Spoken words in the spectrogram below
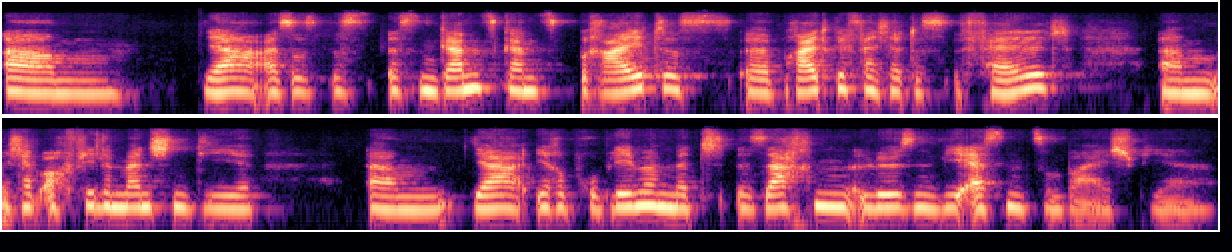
Ähm, ja, also es ist, ist, ein ganz, ganz breites, äh, breit gefächertes Feld. Ähm, ich habe auch viele Menschen, die ähm, ja ihre Probleme mit Sachen lösen, wie Essen zum Beispiel.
